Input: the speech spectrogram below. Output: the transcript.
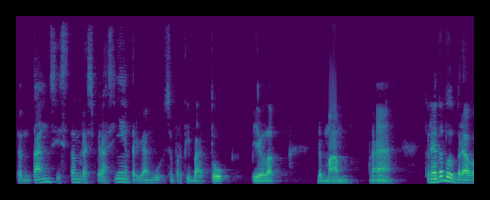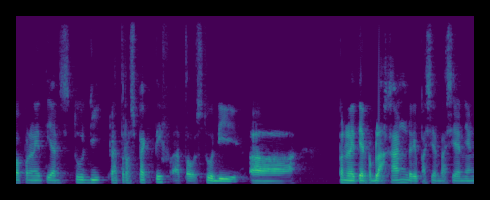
tentang sistem respirasinya yang terganggu seperti batuk, pilek, demam. Nah, ternyata beberapa penelitian studi retrospektif atau studi uh, penelitian ke belakang dari pasien-pasien yang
